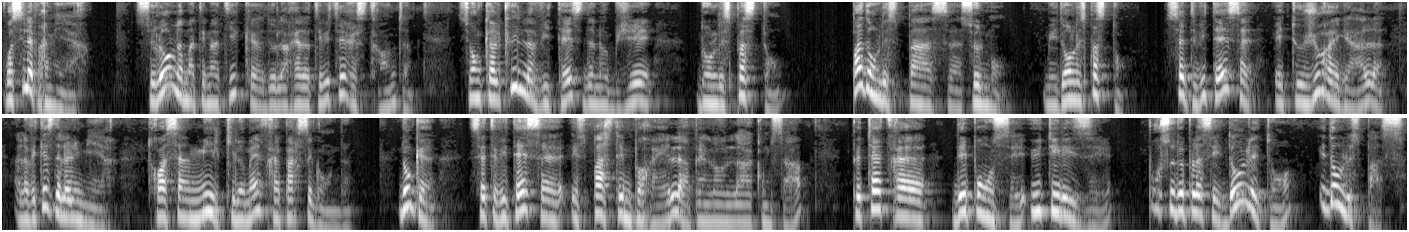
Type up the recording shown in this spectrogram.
Voici la première. Selon la mathématique de la relativité restreinte, si on calcule la vitesse d'un objet dans l'espace-temps, pas dans l'espace seulement, mais dans l'espace-temps, cette vitesse est toujours égale à la vitesse de la lumière, 300 000 km par seconde. Donc, cette vitesse espace-temporelle, appelons-la comme ça, peut être dépensée, utilisée pour se déplacer dans le temps et dans l'espace.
